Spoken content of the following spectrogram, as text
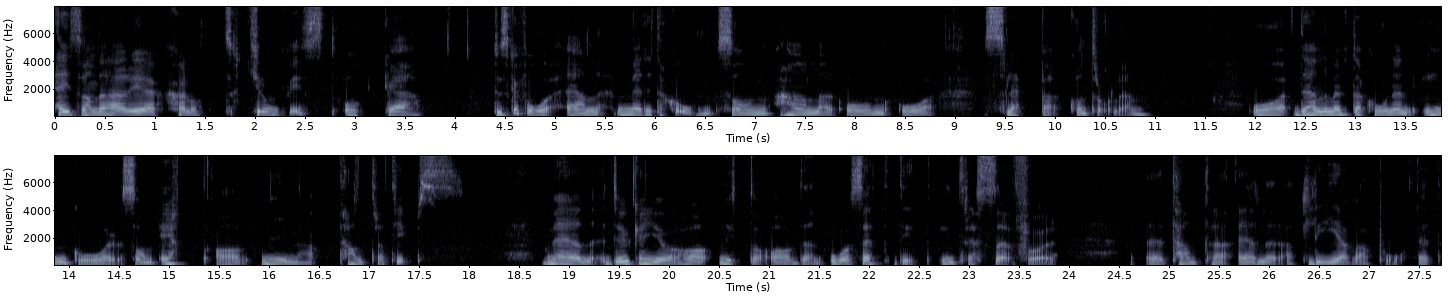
Hejsan, det här är Charlotte Kronqvist och eh, du ska få en meditation som handlar om att släppa kontrollen. Och den meditationen ingår som ett av mina tantratips. Men du kan ju ha nytta av den oavsett ditt intresse för eh, tantra eller att leva på ett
